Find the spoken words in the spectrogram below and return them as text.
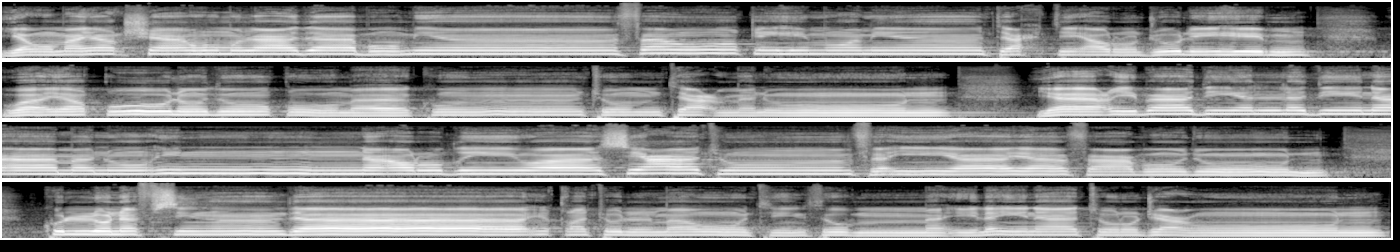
يوم يغشاهم العذاب من فوقهم ومن تحت أرجلهم ويقول ذوقوا ما كنتم تعملون. يا عبادي الذين آمنوا إن أرضي واسعة فإياي فاعبدون. كل نفس ذائقة الموت ثم إلينا ترجعون.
